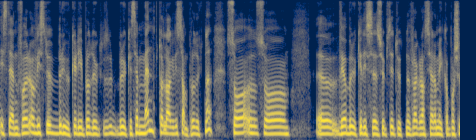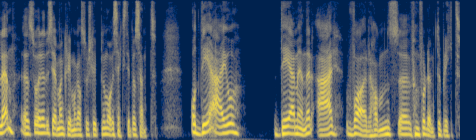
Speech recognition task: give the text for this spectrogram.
istedenfor Og hvis du bruker, sement til å lage de samme produktene, så, så ved å bruke disse substituttene fra glass, keramikk og porselen, uh, så reduserer man klimagassutslippene med over 60% Og det er jo det jeg mener er varehandelens fordømte plikt.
